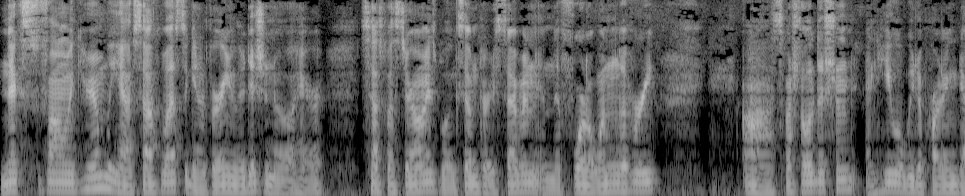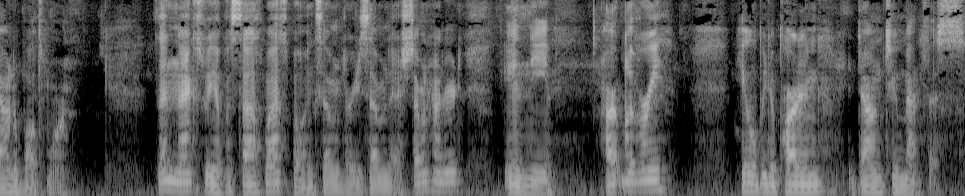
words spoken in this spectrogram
Next, following him, we have Southwest, again, a very new addition to O'Hare. Southwest Airlines, Boeing 737 in the 401 livery, uh, special edition, and he will be departing down to Baltimore. Then next, we have a Southwest Boeing 737-700 in the Heart livery, he will be departing down to Memphis.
